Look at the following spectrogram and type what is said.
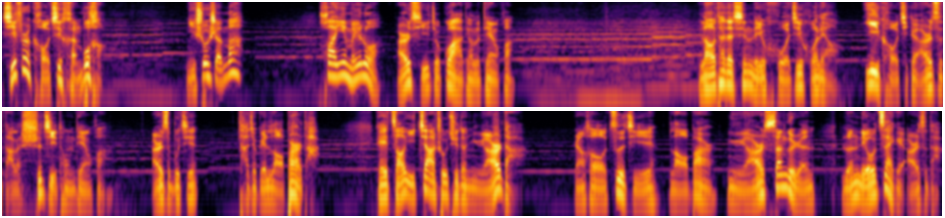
媳妇儿口气很不好。你说什么？话音没落，儿媳就挂掉了电话。老太太心里火急火燎，一口气给儿子打了十几通电话，儿子不接，她就给老伴儿打，给早已嫁出去的女儿打，然后自己、老伴儿、女儿三个人轮流再给儿子打。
